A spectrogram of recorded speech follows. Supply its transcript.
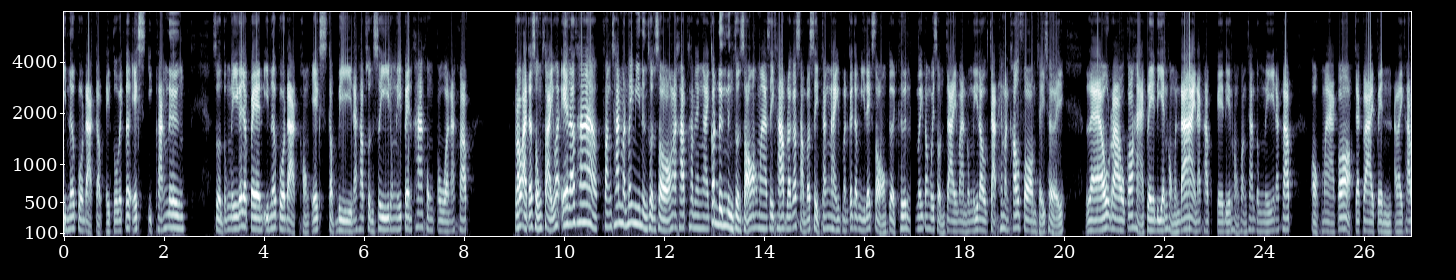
inner product กับไอตัวเวกเตอร์ x อีกครั้งหนึ่ง ส่วนตรงนี้ก็จะเป็น inner product ของ x กับ b นะครับ ส่วน c ตรงนี้เป็นค่าคงตัวนะครับ เราอาจจะสงสัยว่าเอ๊ะแล้วถ้าฟังก์ชันมันไม่มี1ส่วน2นะครับทำยังไงก็ดึง1ส่วน2ออกมาสิครับ แล้วก็สัมประสิทธิ์ข้างในมันก็จะมีเลข 2 เกิดขึ้น ไม่ต้องไปสนใจมันตรงนี้เราจัดให้มันเข้าฟอร์มเฉยๆ แล้วเราก็หา gradient ของมันได้นะครับ gradient ของฟังก์ชันตรงนี้นะครับออกมาก็จะกลายเป็นอะไรครับ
